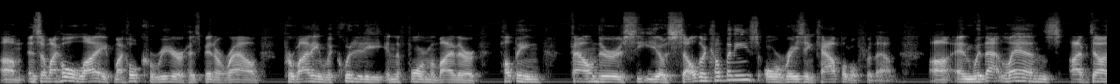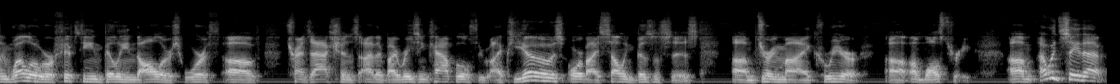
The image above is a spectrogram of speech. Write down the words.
Um, and so my whole life, my whole career has been around providing liquidity in the form of either helping founders, CEOs sell their companies or raising capital for them. Uh, and with that lens, I've done well over $15 billion worth of transactions, either by raising capital through IPOs or by selling businesses um, during my career uh, on Wall Street. Um, I would say that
